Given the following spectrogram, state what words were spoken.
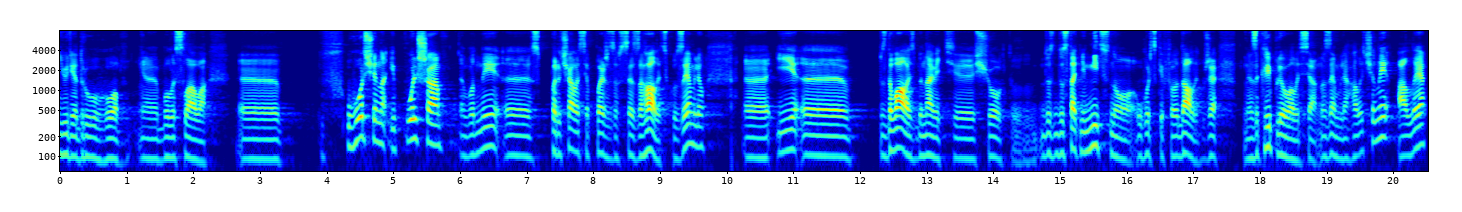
Юрія II е, Болеслава, е, Угорщина і Польща вони е, сперечалися перш за все за Галицьку землю. І здавалось би навіть, що достатньо міцно угорські феодали вже закріплювалися на землях Галичини, але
